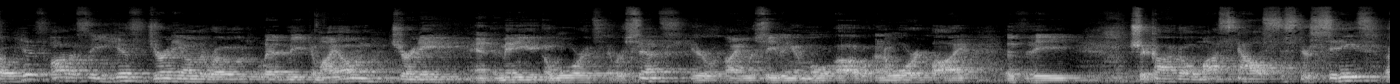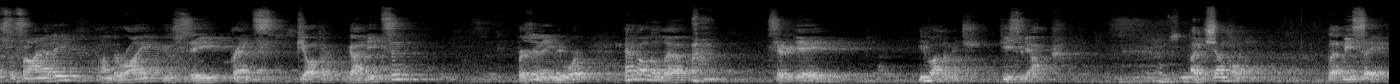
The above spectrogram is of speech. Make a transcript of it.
So his odyssey, his journey on the road led me to my own journey and many awards ever since. Here I am receiving a, uh, an award by the Chicago Moscow Sister Cities Society. On the right, you see Prince Pyotr Golitsyn presenting the award. And on the left, Sergei Ivanovich Kislyak. A gentleman, let me say.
